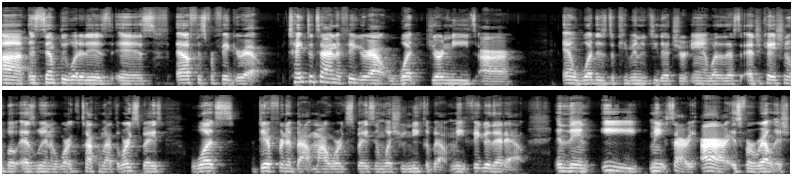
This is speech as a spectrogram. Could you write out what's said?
um, and simply what it is is f is for figure out. Take the time to figure out what your needs are and what is the community that you're in whether that's educational but as we're in a work talking about the workspace what's different about my workspace and what's unique about me. Figure that out. And then E, me, sorry, R is for relish.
